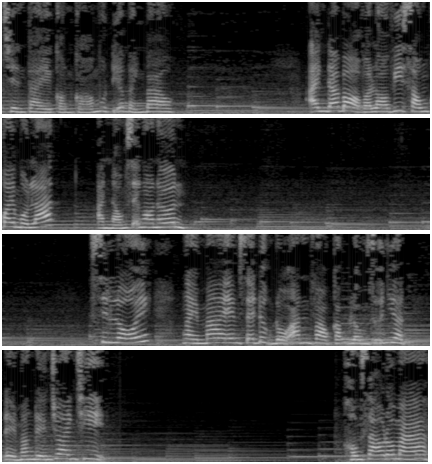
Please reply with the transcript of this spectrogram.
trên tay còn có một đĩa bánh bao. Anh đã bỏ vào lò vi sóng quay một lát, ăn nóng sẽ ngon hơn. Xin lỗi, ngày mai em sẽ đựng đồ ăn vào cặp lồng giữ nhiệt để mang đến cho anh chị. Không sao đâu mà.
